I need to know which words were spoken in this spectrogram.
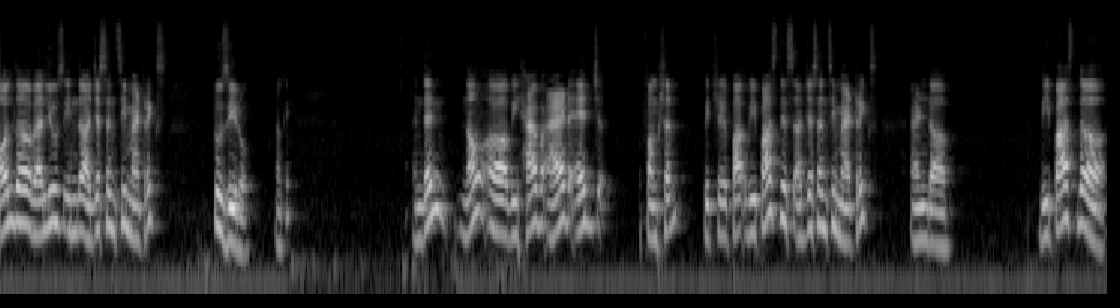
all the values in the adjacency matrix to 0 okay and then now uh, we have add edge function which uh, we pass this adjacency matrix and uh, we pass the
